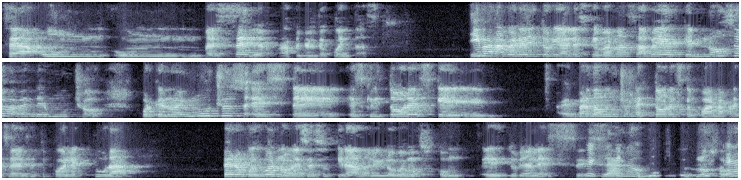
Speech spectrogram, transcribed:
sea un, un bestseller, a final de cuentas. Y van a haber editoriales que van a saber que no se va a vender mucho porque no hay muchos este, escritores que, eh, perdón, muchos lectores que puedan apreciar ese tipo de lectura. Pero pues bueno, ese es su tirada y lo vemos con editoriales. Sí, este, claro. Incluso. Era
